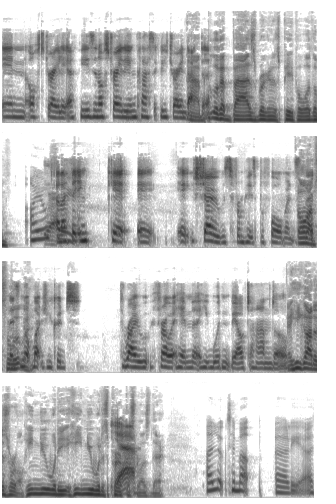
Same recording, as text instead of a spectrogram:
in Australia. He's an Australian classically trained actor. look at Baz bringing his people with him. I also and I think it, it it shows from his performance Oh, that absolutely. there's not much you could throw throw at him that he wouldn't be able to handle. He got his role. He knew what he he knew what his purpose Yeah. was there. I looked him up earlier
